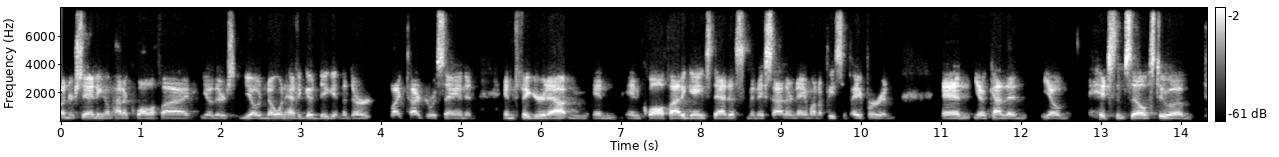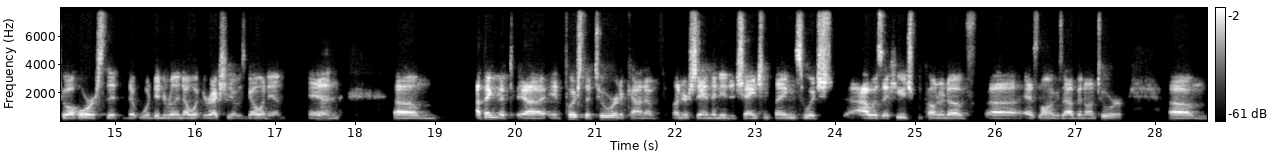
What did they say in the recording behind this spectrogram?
understanding of how to qualify. You know, there's you know no one had to go dig it in the dirt like Tiger was saying and and figure it out and and and qualify to gain status. I mean, they sign their name on a piece of paper and and you know kind of you know hitch themselves to a to a horse that that didn't really know what direction it was going in and. Yeah. Um, I think that uh, it pushed the tour to kind of understand they needed to change some things, which I was a huge proponent of uh, as long as I've been on tour. Um,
